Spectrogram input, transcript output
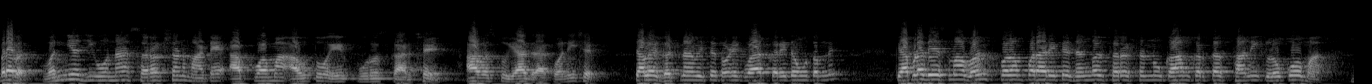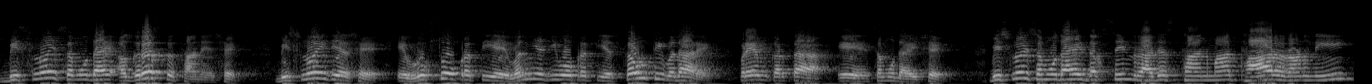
બરાબર, વન્યજીવોના સંરક્ષણ માટે આપવામાં આવતો એક પુરસ્કાર છે. આ વસ્તુ યાદ રાખવાની છે. ચાલો એ ઘટના વિશે થોડીક વાત કરી દઉં હું તમને. કે આપણા દેશમાં વંશ પરંપરા રીતે જંગલ સંરક્ષણનું કામ કરતા સ્થાનિક લોકોમાં બિશ્નોઈ સમુદાય અગ્રસ્ત સ્થાને છે. બિશ્નોઈ જે છે એ વૃક્ષો પ્રત્યે, વન્યજીવો પ્રત્યે સૌથી વધારે પ્રેમ કરતા એ સમુદાય છે. બિશ્નોઈ સમુદાય દક્ષિણ રાજસ્થાનમાં થાર રણની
